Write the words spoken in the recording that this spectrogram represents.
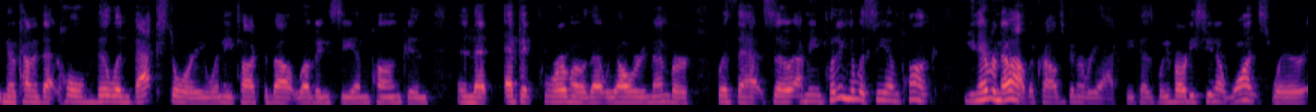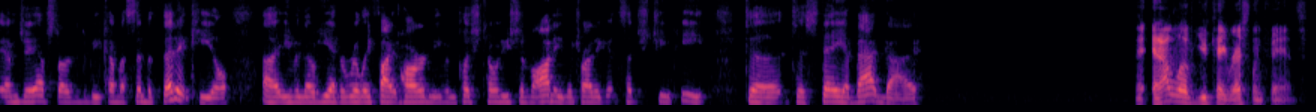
you know, kind of that whole villain backstory when he talked about loving CM Punk and, and that epic promo that we all remember with that. So, I mean, putting him with CM Punk, you never know how the crowd's going to react because we've already seen it once where MJF started to become a sympathetic heel, uh, even though he had to really fight hard and even push Tony Schiavone to try to get such cheap heat to to stay a bad guy. And I love UK wrestling fans.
